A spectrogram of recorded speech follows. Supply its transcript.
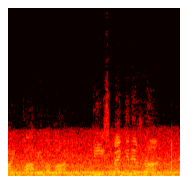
like Bobby Labonte. He's making his run.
